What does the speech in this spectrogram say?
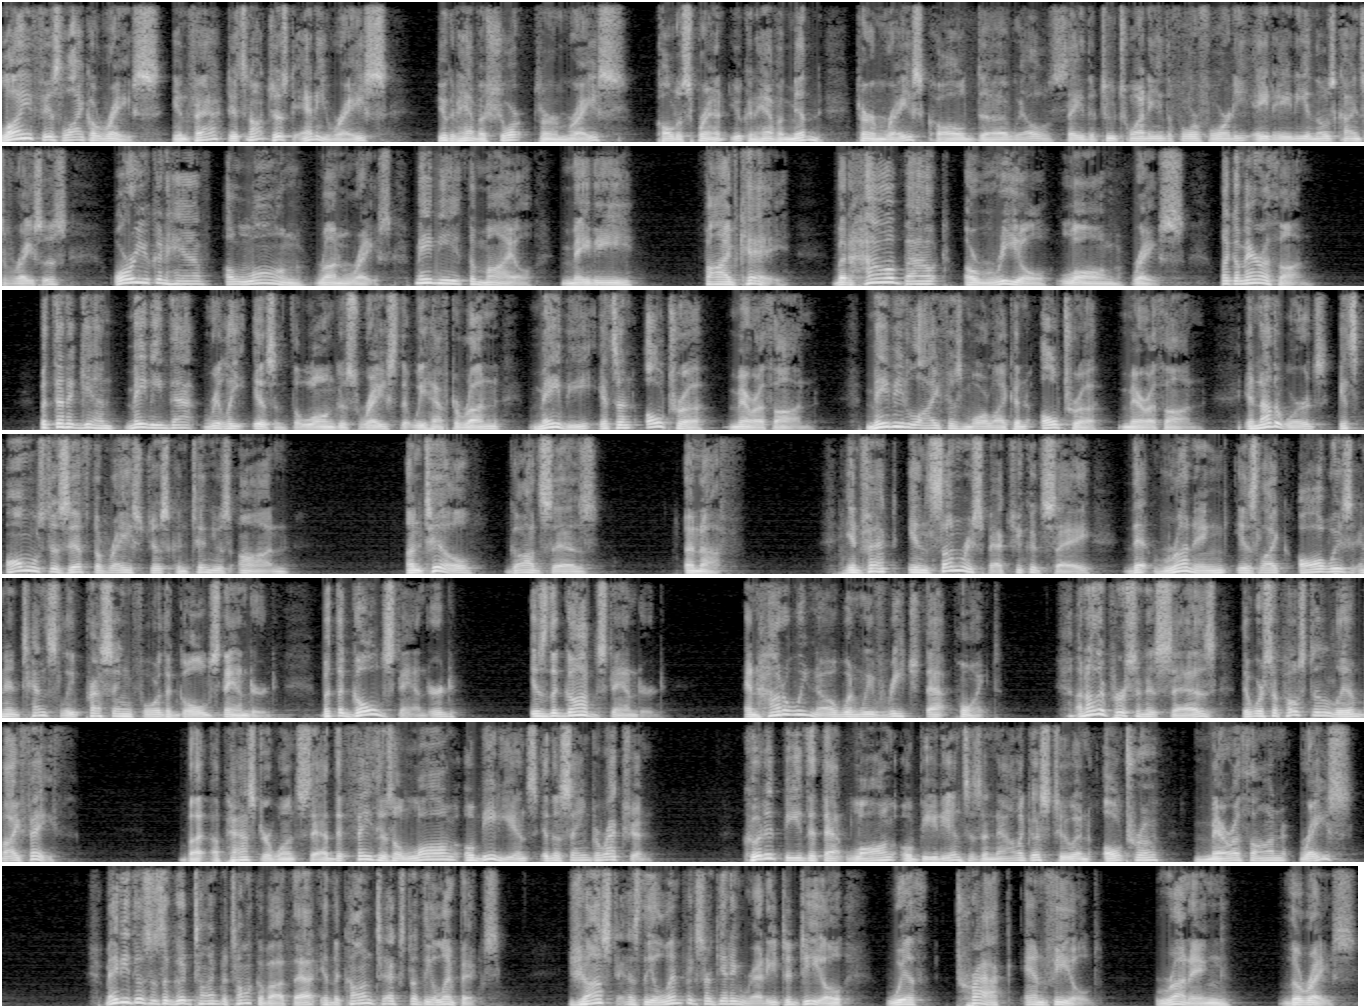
Life is like a race. In fact, it's not just any race. You can have a short term race called a sprint. You can have a mid term race called, uh, well, say the 220, the 440, 880, and those kinds of races. Or you can have a long run race, maybe the mile, maybe 5K. But how about a real long race, like a marathon? But then again, maybe that really isn't the longest race that we have to run. Maybe it's an ultra marathon. Maybe life is more like an ultra marathon. In other words, it's almost as if the race just continues on until God says, enough. In fact, in some respects, you could say that running is like always and intensely pressing for the gold standard. But the gold standard is the God standard. And how do we know when we've reached that point? Another person says that we're supposed to live by faith. But a pastor once said that faith is a long obedience in the same direction. Could it be that that long obedience is analogous to an ultra marathon race? Maybe this is a good time to talk about that in the context of the Olympics. Just as the Olympics are getting ready to deal with track and field, running the race.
